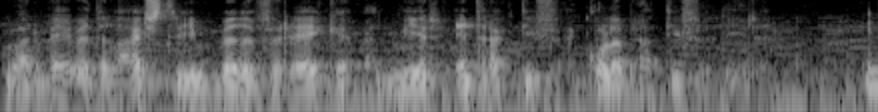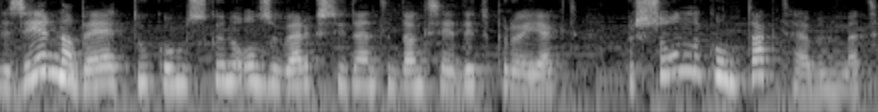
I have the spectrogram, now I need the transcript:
waarbij we de livestream willen verrijken met meer interactief en collaboratief leren. In de zeer nabije toekomst kunnen onze werkstudenten dankzij dit project persoonlijk contact hebben met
